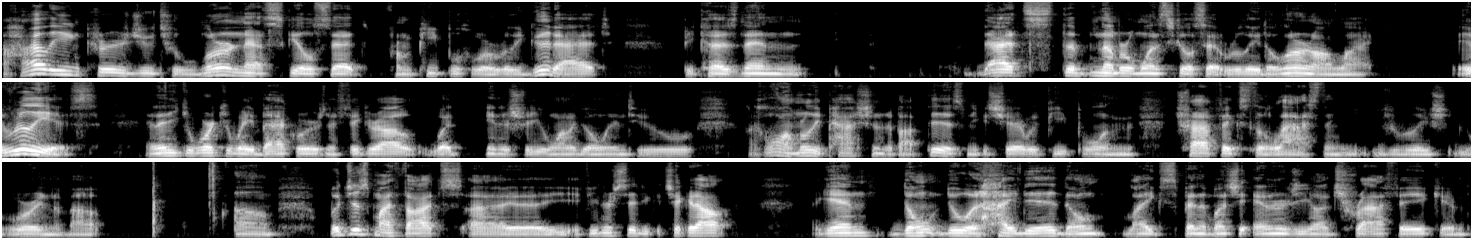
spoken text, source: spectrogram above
I highly encourage you to learn that skill set from people who are really good at it because then that's the number one skill set really to learn online. It really is. And then you can work your way backwards and figure out what industry you want to go into. Like, oh, I'm really passionate about this, and you can share it with people. And traffic's the last thing you really should be worrying about. Um, but just my thoughts. Uh, if you're interested, you can check it out. Again, don't do what I did. Don't like spend a bunch of energy on traffic and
